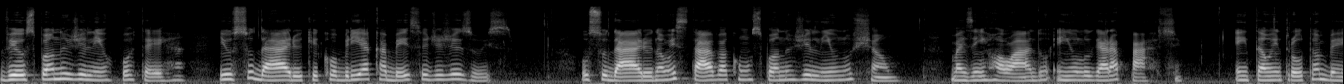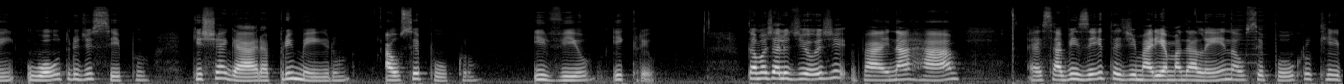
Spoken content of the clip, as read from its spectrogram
Vê os panos de linho por terra e o sudário que cobria a cabeça de Jesus. O sudário não estava com os panos de linho no chão, mas enrolado em um lugar à parte. Então entrou também o outro discípulo que chegara primeiro ao sepulcro e viu e creu. Então, o evangelho de hoje vai narrar essa visita de Maria Madalena ao sepulcro, que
